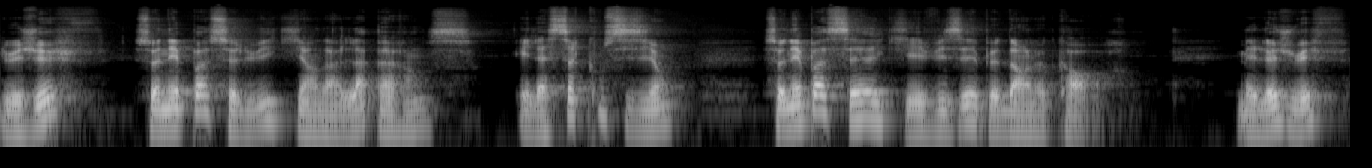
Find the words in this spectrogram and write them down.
Le juif, ce n'est pas celui qui en a l'apparence, et la circoncision, ce n'est pas celle qui est visible dans le corps, mais le juif,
